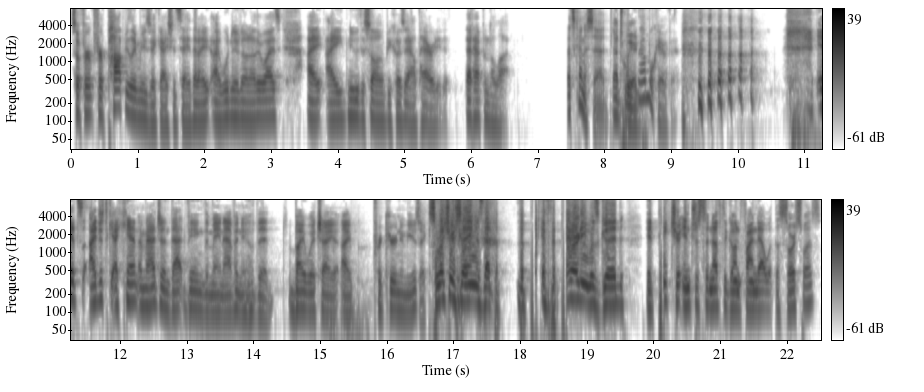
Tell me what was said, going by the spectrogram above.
So for, for popular music, I should say that I, I wouldn't have known otherwise. I, I knew the song because Al parodied it. That happened a lot. That's kind of sad. That's weird. I'm okay with it. It's I just I can't imagine that being the main avenue that by which I I procure new music. So what you're saying is that the the if the parody was good, it piqued your interest enough to go and find out what the source was.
